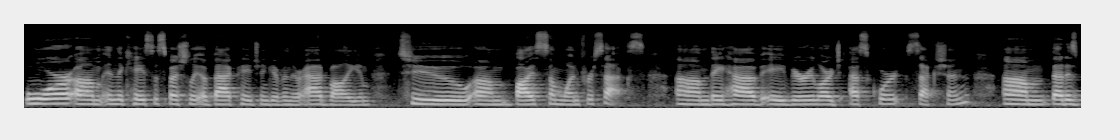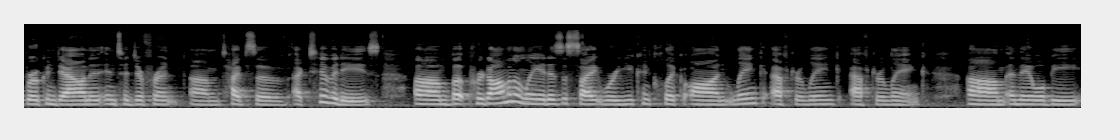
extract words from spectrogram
or um, in the case especially of Backpage and given their ad volume, to um, buy someone for sex. Um, they have a very large escort section um, that is broken down into different um, types of activities. Um, but predominantly, it is a site where you can click on link after link after link, um, and there will be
